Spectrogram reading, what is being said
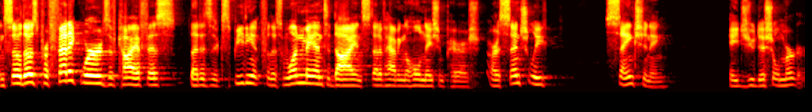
And so, those prophetic words of Caiaphas, that it's expedient for this one man to die instead of having the whole nation perish, are essentially sanctioning a judicial murder.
